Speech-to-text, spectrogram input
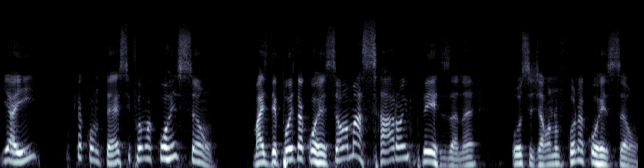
E aí, o que acontece foi uma correção. Mas depois da correção, amassaram a empresa, né? Ou seja, ela não ficou na correção.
